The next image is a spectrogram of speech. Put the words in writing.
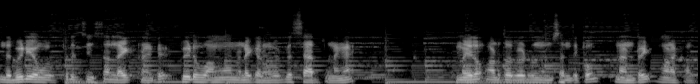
இந்த வீடியோ உங்களுக்கு பிடிச்சிருந்துச்சுன்னா லைக் பண்ணிவிட்டு வீடு வாங்கணும்னு நினைக்கிறவங்களுக்கு ஷேர் பண்ணுங்கள் மேலும் அடுத்த வீடியோ நம்ம சந்திப்போம். நன்றி வணக்கம்.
